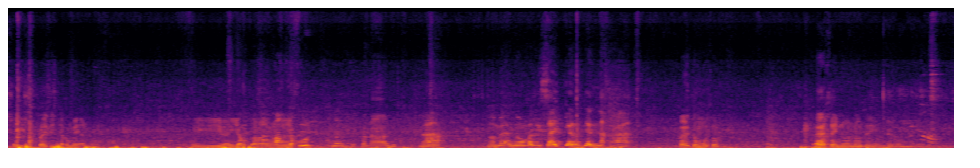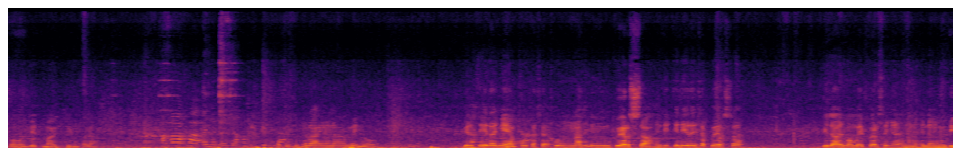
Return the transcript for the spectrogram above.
Sprite at saka may ano. May uh, yak, ano, Yakult. Panalo. Na, mamaya ano ka ng sidecar dyan na ha? Kaya itong motor. Eh, kay Nono rin. Oo, Jet Martin pala. Pati tinirahin na namin, no? Pinatira niya yan, puta, sa, kung nasa yung pwersa, hindi tinira sa pwersa. Ilalim mo may pwersa niya, inang, hindi,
